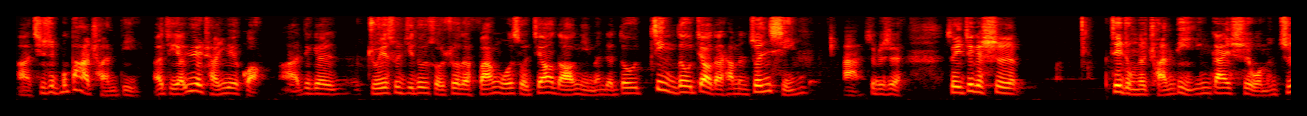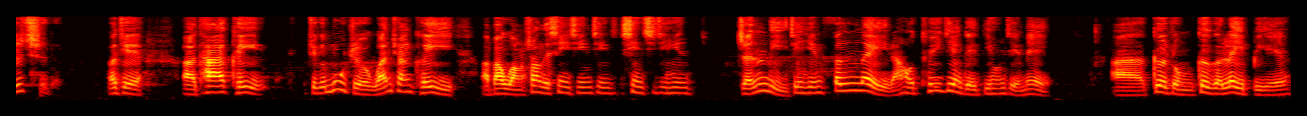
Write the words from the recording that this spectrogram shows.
啊，其实不怕传递，而且要越传越广啊。这个主耶稣基督所说的“凡我所教导你们的，都尽都教导他们遵行”，啊，是不是？所以这个是这种的传递，应该是我们支持的，而且啊，他可以这个牧者完全可以啊，把网上的信息进信息进行整理、进行分类，然后推荐给弟兄姐妹。啊，各种各个类别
